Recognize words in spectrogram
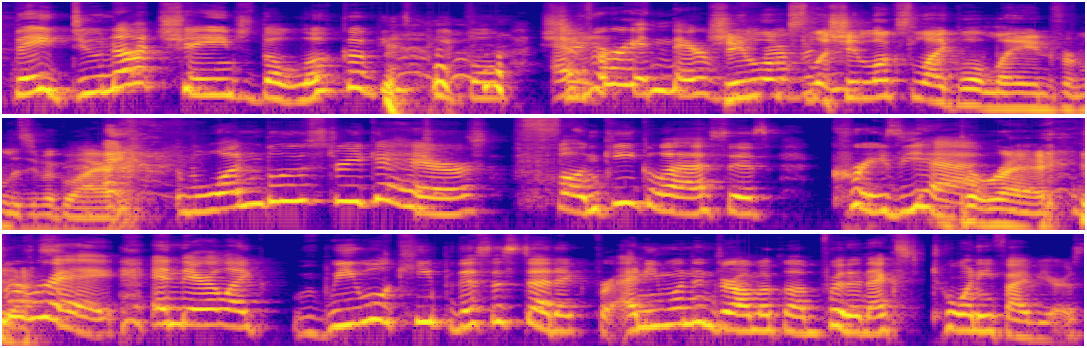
they do not change the look of these people She- ever in their She looks. li- She looks like Lalaine from Lizzie McGuire. one blue streak of hair, funky glasses, crazy hat. Beret. yes. And they're like, we will keep this aesthetic for anyone in drama club for the next 25 years.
